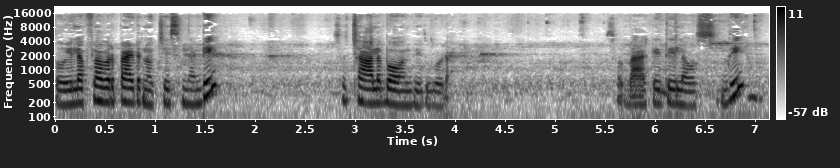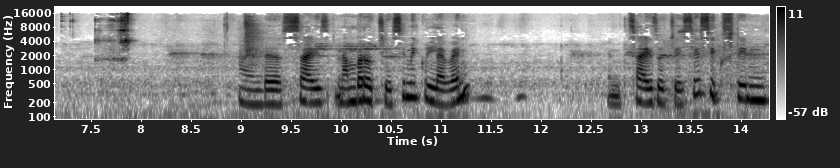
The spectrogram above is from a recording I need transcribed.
సో ఇలా ఫ్లవర్ ప్యాటర్న్ వచ్చేసిందండి. సో చాలా బాగుంది ఇది కూడా. సో బ్యాక్ అయితే ఇలా వస్తుంది. అండ్ సైజ్ నంబర్ వచ్చేసి మీకు లెవెన్. అండ్ సైజ్ వచ్చేసి సిక్స్టీన్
